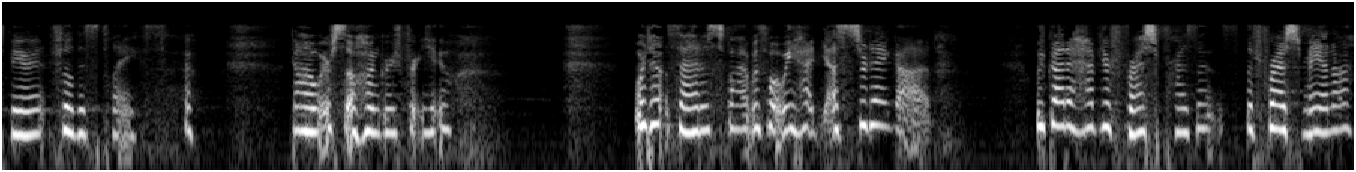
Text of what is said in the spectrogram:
Spirit. Fill this place. God, we're so hungry for you. We're not satisfied with what we had yesterday, God. We've got to have your fresh presence, the fresh manna.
